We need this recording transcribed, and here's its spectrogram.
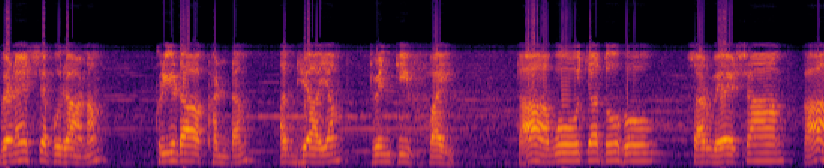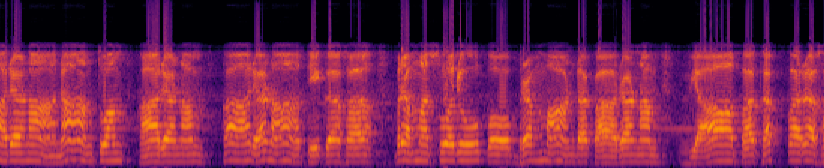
गणेशपुराणं क्रीडाखण्डम् अध्यायं ट्वेण्टिफैव् तावोचतुः सर्वेषां कारणानां त्वं कारणं कारणातिगः। ब्रह्मस्वरूपो ब्रह्माण्डकारणं व्यापकपरः।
